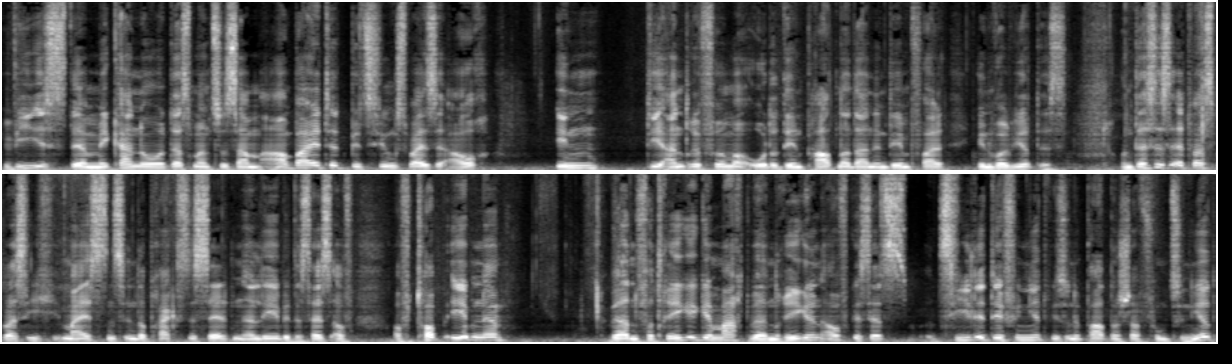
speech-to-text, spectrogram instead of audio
wie ist der Mekano, dass man zusammenarbeitet, beziehungsweise auch in die andere Firma oder den Partner dann in dem Fall involviert ist. Und das ist etwas, was ich meistens in der Praxis selten erlebe. Das heißt, auf, auf Top-Ebene werden Verträge gemacht, werden Regeln aufgesetzt, Ziele definiert, wie so eine Partnerschaft funktioniert.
